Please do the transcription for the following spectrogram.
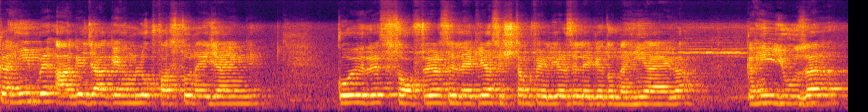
कहीं पे आगे जाके हम लोग फंस तो नहीं जाएँगे। कोई रिस्क सॉफ्टवेयर से लेके या सिस्टम फेलियर से लेके तो नहीं आएगा। कहीं यूज़र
